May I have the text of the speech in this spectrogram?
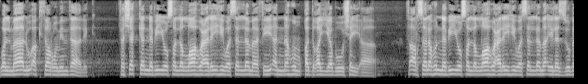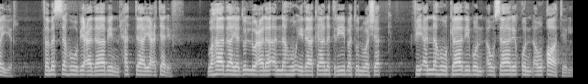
والمال أكثر من ذلك. فشك النبي صلى الله عليه وسلم في أنهم قد غيبوا شيئا. فأرسله النبي صلى الله عليه وسلم إلى الزبير فمسه بعذاب حتى يعترف. وهذا يدل على أنه إذا كانت ريبة وشك في أنه كاذب أو سارق أو قاتل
